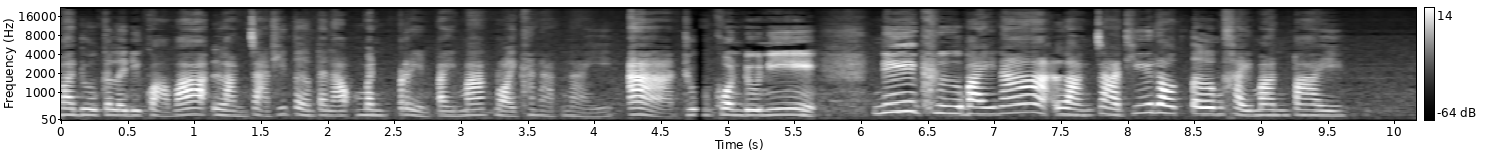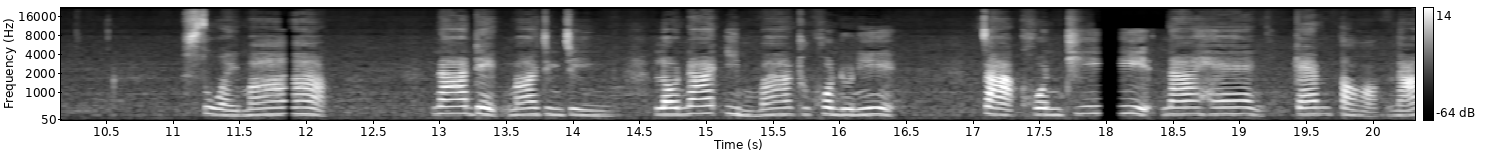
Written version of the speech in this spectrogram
มาดูกันเลยดีกว่าว่าหลังจากที่เติมไปแล้วมันเปลี่ยนไปมากน้อยขนาดไหน อะทุกคนดูนี่ นี่คือใบหน้าหลังจากที่เราเติมไขมันไป สวยมาก หน้าเด็กมากจริง ๆ แล้วหน้าอิ่มมากทุกคนดูนี่ จากคนที่หน้าแห้ง แก้มตอบนะ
